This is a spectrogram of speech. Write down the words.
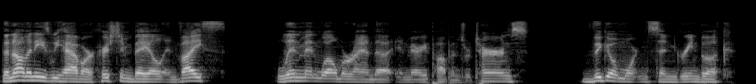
The nominees we have are Christian Bale in Vice, Lin-Manuel Miranda in Mary Poppins Returns, Viggo Mortensen Green Book,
